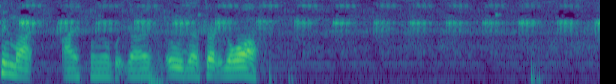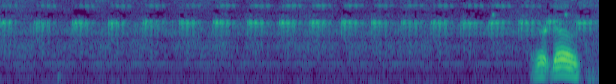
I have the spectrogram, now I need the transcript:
Clean my iPhone real quick, guys. Oh, that's starting to go off. There it goes.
